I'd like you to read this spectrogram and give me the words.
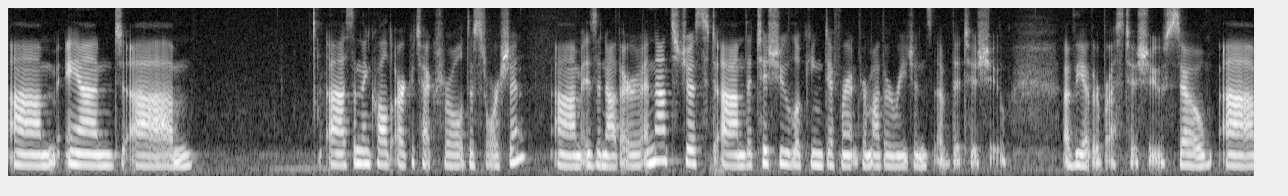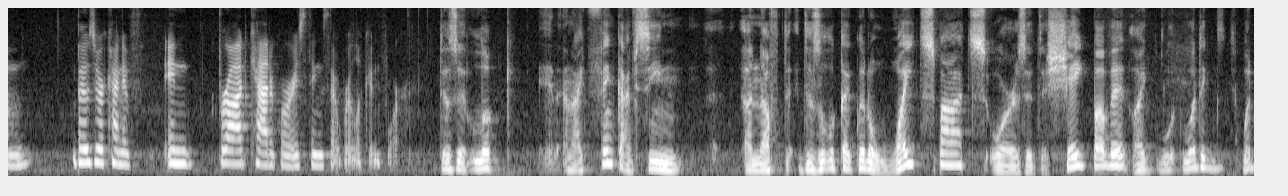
Um, and um, uh, something called architectural distortion is another. And that's just the tissue looking different from other regions of the tissue, of the other breast tissue. So those are kind of in broad categories things that we're looking for. Does it look, and I think I've seen enough. To, does it look like little white spots, or is it the shape of it? Like what what, what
